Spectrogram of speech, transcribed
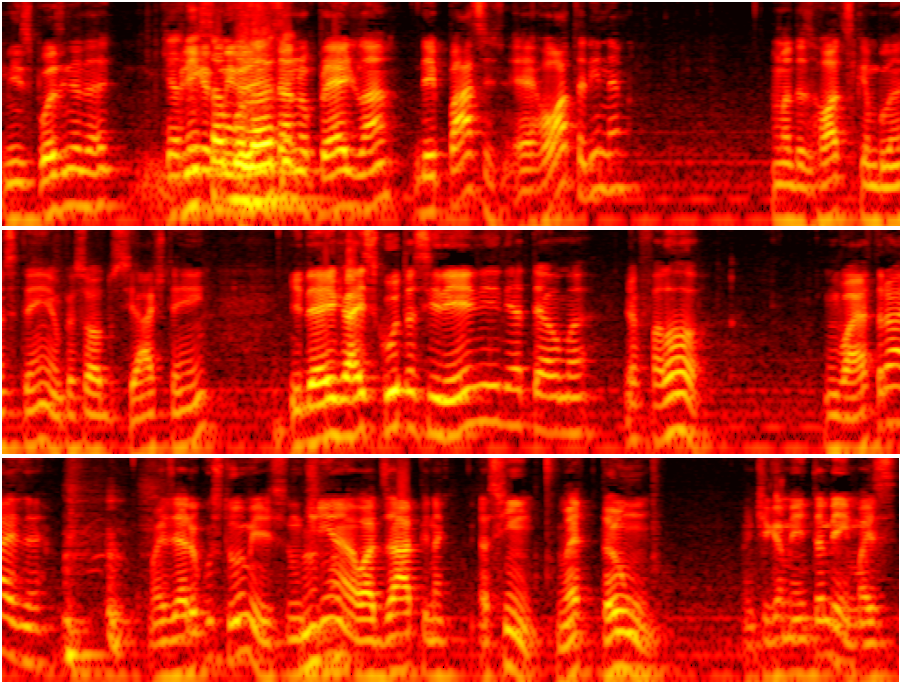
Minha esposa ainda dá- briga comigo, a gente ambulância- tá no prédio lá, daí passa, é rota ali, né? Uma das rotas que a ambulância tem, o pessoal do CIAT tem. E daí já escuta a sirene e até uma já falou, não vai atrás, né? Mas era o costume, isso não tinha WhatsApp, né? Assim, não é tão antigamente também, mas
